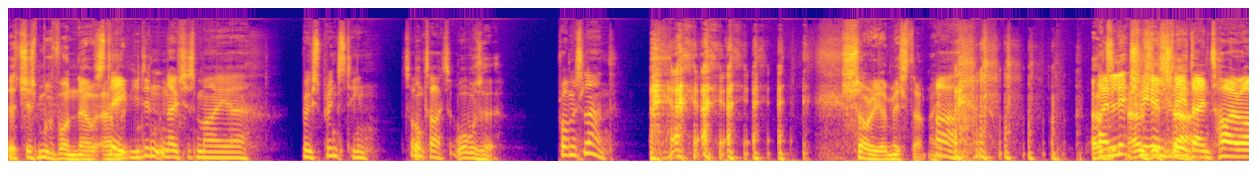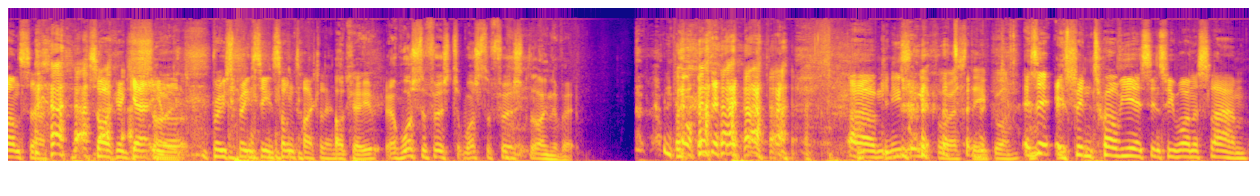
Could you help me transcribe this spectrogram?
Let's just move on now. Um, Steve, you didn't notice my uh, Bruce Springsteen song title, what was it? "Promised Land." Sorry, I missed that, mate. How I did- literally how's it engineered start? that entire answer so I could get Sorry. your Bruce Springsteen song title in. Okay, uh, what's the first? What's the first line of it? Um, Can you sing it for us, Steve? Go on. is it? It's been 12 years since we won a slam.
